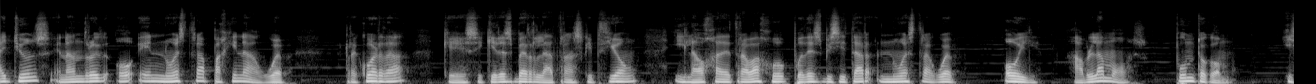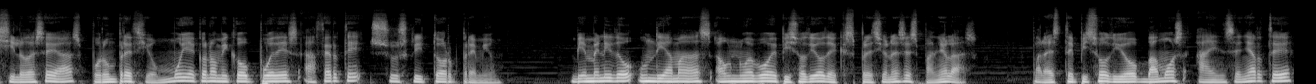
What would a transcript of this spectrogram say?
iTunes, en Android o en nuestra página web Recuerda que si quieres ver la transcripción y la hoja de trabajo puedes visitar nuestra web hoyhablamos.com y si lo deseas, por un precio muy económico puedes hacerte suscriptor premium. Bienvenido un día más a un nuevo episodio de Expresiones Españolas. Para este episodio vamos a enseñarte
